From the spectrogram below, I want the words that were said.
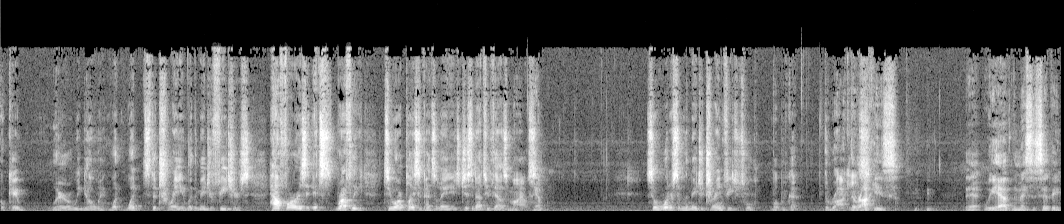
okay, where are we going? What what's the train? What are the major features? How far is it? It's roughly to our place in Pennsylvania. It's just about two thousand miles. Yep. So, what are some of the major terrain features? Well, well we've got the Rockies. The Rockies. yeah, we have the Mississippi.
